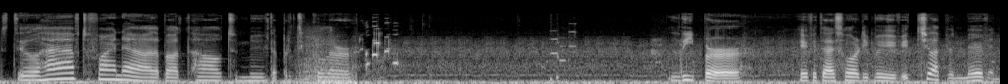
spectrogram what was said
Still have to find out about how to move the particular leaper. If it has already moved, it should have been moving.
